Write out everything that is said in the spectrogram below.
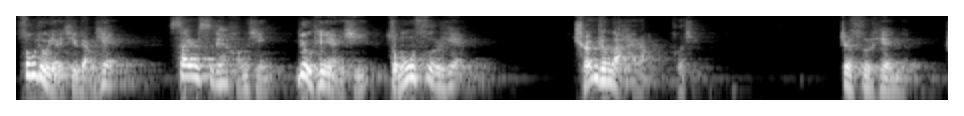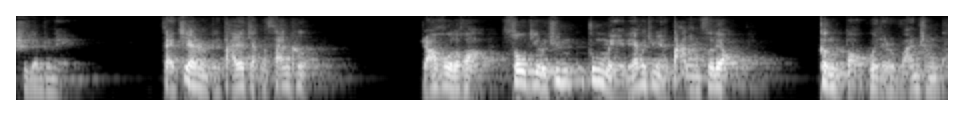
搜救演习两天，三十四天航行。六天演习，总共四十天，全程在海上航行。这四十天的时间之内，在舰上给大家讲了三课，然后的话，搜集了军中美联合军演大量资料，更宝贵的是完成苦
